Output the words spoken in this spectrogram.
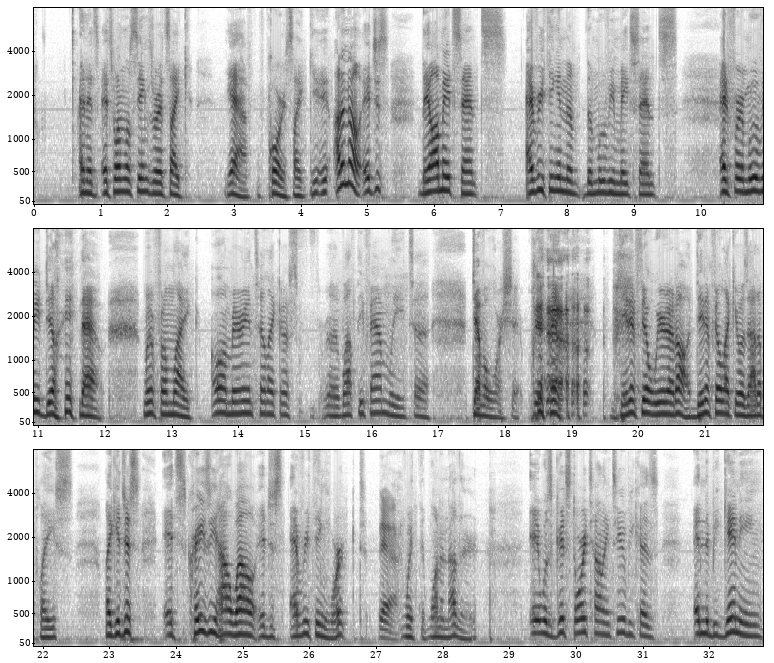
and it's it's one of those things where it's like yeah of course. Like I don't know. It just they all made sense. Everything in the the movie made sense. And for a movie dealing that went from like oh I'm married into like a wealthy family to devil worship. Didn't feel weird at all. Didn't feel like it was out of place. Like it just it's crazy how well it just everything worked yeah. with one another. It was good storytelling too because in the beginning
